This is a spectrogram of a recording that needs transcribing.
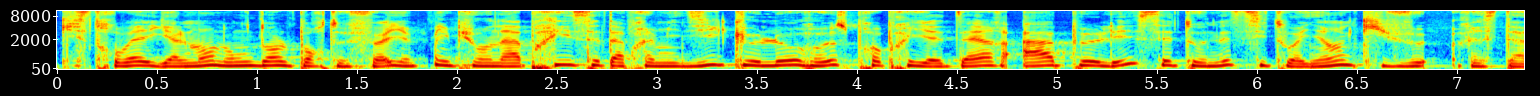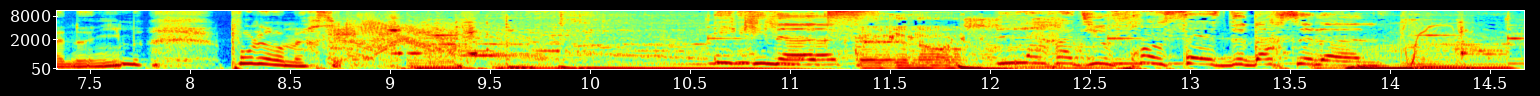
qui se trouvait également donc dans le portefeuille. Et puis on a appris cet après-midi que l'heureuse propriétaire a appelé cet honnête citoyen qui veut rester anonyme pour le remercier. Equinox, la radio française de Barcelone.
